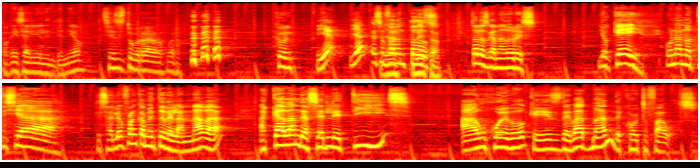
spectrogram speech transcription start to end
Ok, si alguien le entendió. Sí, eso estuvo raro, bueno. cool. Ya. Ya, eso fueron todos. listo. Todos los ganadores. Y ok, una noticia que salió francamente de la nada. Acaban de hacerle tease a un juego que es de Batman, The Court of Owls.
